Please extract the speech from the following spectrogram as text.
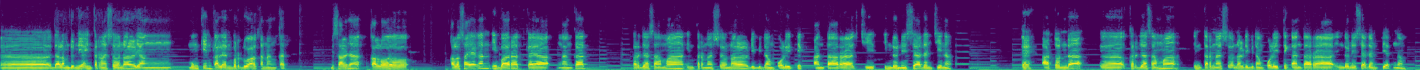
uh, dalam dunia internasional yang mungkin kalian berdua akan angkat? Misalnya kalau kalau saya kan ibarat kayak ngangkat kerjasama internasional di bidang politik antara C Indonesia dan Cina. Eh atau enggak eh, kerjasama internasional di bidang politik antara Indonesia dan Vietnam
